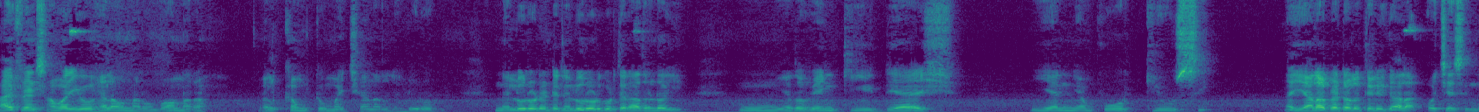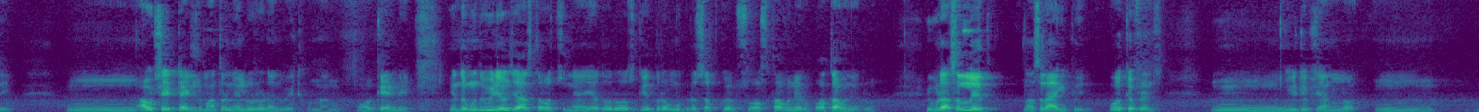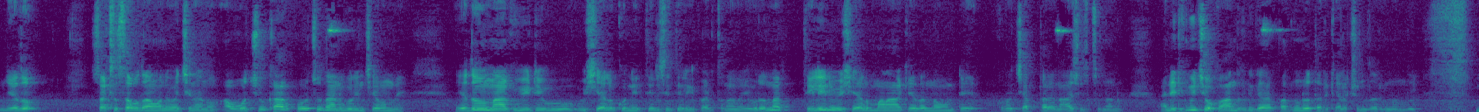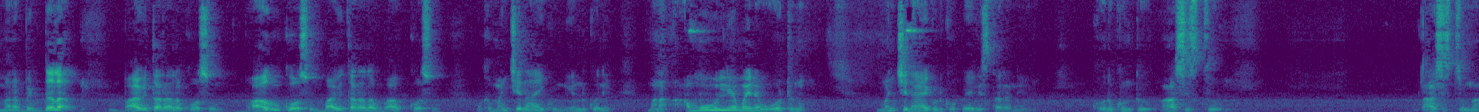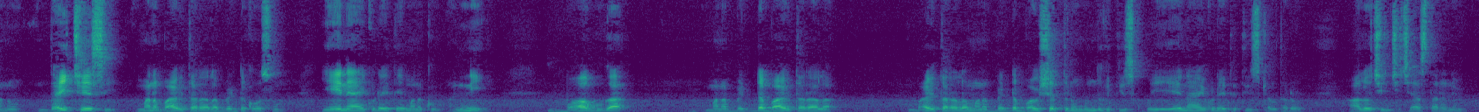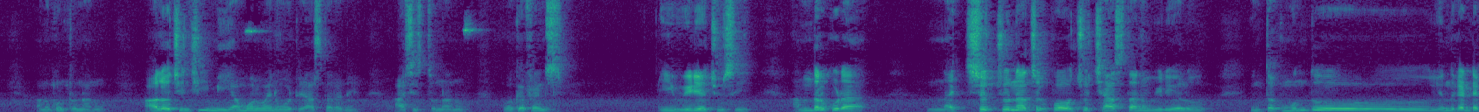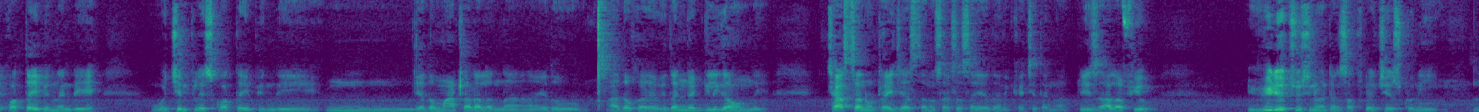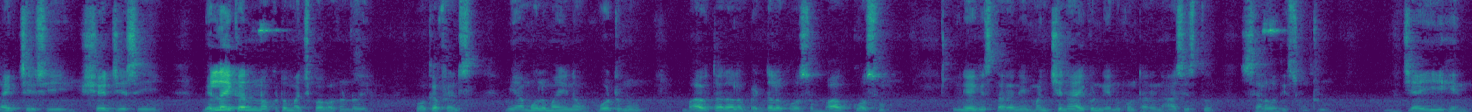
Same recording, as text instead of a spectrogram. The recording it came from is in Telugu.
హాయ్ ఫ్రెండ్స్ హవర్ యూ ఎలా ఉన్నారు? బాగున్నారా? Welcome to my channel Nellore road Nellore road అంటే నెల్లూరు రోడ్ కొడితే రాదండోయ్. ఏదో Venky dash NM four QC ఎలా పెట్టాలో తెలియక అలా వచ్చేసింది. అవుట్ సైడ్ టైటిల్ మాత్రం నెల్లూరు రోడ్ అని పెట్టుకున్నాను. ఓకే అండి. ఇంతకుముందు వీడియోలు చేస్తూ వచ్చున్నాయి ఏదో రోజుకి ఇద్దరు ముగ్గురు సబ్స్క్రైబ్స్ వస్తూ ఉన్నారు పోతా ఉన్నారు. ఇప్పుడు అసలు లేదు అసలు ఆగిపోయింది. ఓకే ఫ్రెండ్స్ యూట్యూబ్ ఛానల్లో ఏదో సక్సెస్ అవుదామని వచ్చినాను. అవ్వచ్చు కాకపోవచ్చు దాని గురించి ఏముంది? ఏదో నాకు వీటి విషయాలు కొన్ని తెలిసి తెలియ పెడుతున్నాను. ఎవరన్నా తెలియని విషయాలు మా నాకు ఏదన్నా ఉంటే ఒకరోజు చెప్తారని ఆశిస్తున్నాను. అన్నిటికి మించి ఒక ఆంధ్రుడిగా పదమూడో తారీఖు ఎలక్షన్ జరగనుంది. మన బిడ్డల భావితరాల కోసం బాగు కోసం భావితరాల బాగు కోసం ఒక మంచి నాయకుడిని ఎన్నుకొని మన అమూల్యమైన ఓటును మంచి నాయకుడికి ఉపయోగిస్తారని కోరుకుంటూ ఆశిస్తూ ఆశిస్తున్నాను. దయచేసి మన భావితరాల బిడ్డ కోసం ఏ నాయకుడైతే మనకు అన్ని బాగుగా మన బిడ్డ భావితరాల భావితరాల మన బిడ్డ భవిష్యత్తును ముందుకు తీసుకుపోయే ఏ నాయకుడైతే తీసుకెళ్తాడో ఆలోచించి చేస్తారని అనుకుంటున్నాను. ఆలోచించి మీ అమూల్యమైన ఓటు వేస్తారని ఆశిస్తున్నాను. ఓకే ఫ్రెండ్స్ ఈ వీడియో చూసి అందరూ కూడా నచ్చొచ్చు నచ్చకపోవచ్చు చేస్తాను వీడియోలు. ఇంతకుముందు ఎందుకంటే కొత్త అయిపోయిందండి వచ్చిన ప్లేస్ కొత్త అయిపోయింది ఏదో మాట్లాడాలన్నా ఏదో అదొక విధంగా గిలిగా ఉంది. చేస్తాను ట్రై చేస్తాను సక్సెస్ అయ్యేదానికి ఖచ్చితంగా. Please all of you. ఈ వీడియో చూసిన వెంటనే సబ్స్క్రైబ్ చేసుకొని లైక్ చేసి షేర్ చేసి బెల్ ఐకాన్ ఒకటి మర్చిపోకండి. ఓకే ఫ్రెండ్స్ మీ అమూల్యమైన ఓటును భావితరాల బిడ్డల కోసం బాగు కోసం వినియోగిస్తారని మంచి నాయకుడిని ఎన్నుకుంటారని ఆశిస్తూ సెలవు తీసుకుంటున్నాను జై హింద్.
